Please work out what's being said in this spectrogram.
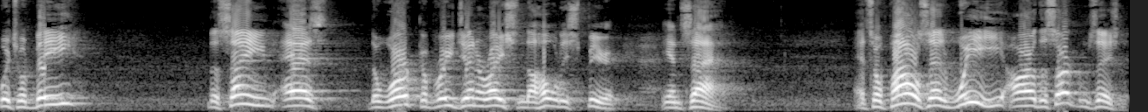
which would be the same as the work of regeneration, the Holy Spirit inside. And so Paul says, We are the circumcision.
